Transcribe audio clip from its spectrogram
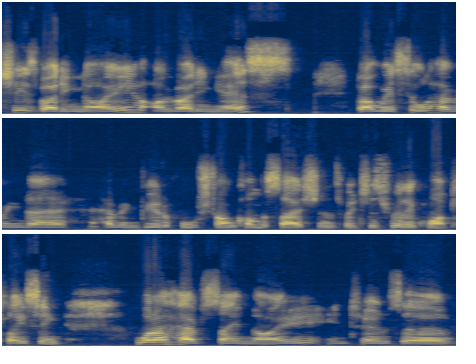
she's voting no. I'm voting yes, but we're still having the having beautiful, strong conversations, which is really quite pleasing. What I have seen though, in terms of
